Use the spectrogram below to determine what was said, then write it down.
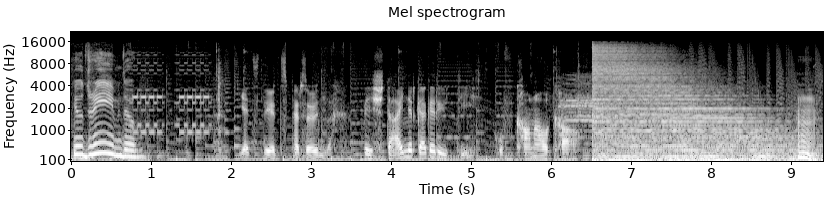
You dream, du. Jetzt wird es persönlich. Bei Steiner gegen Rüti. Auf Kanal K. Hm.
